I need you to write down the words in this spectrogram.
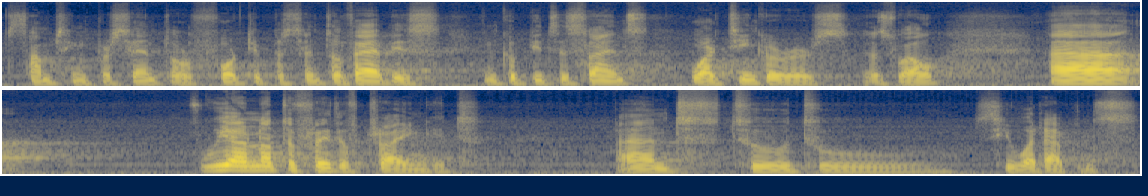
something percent or 40 percent of ABBYs in computer science who are tinkerers as well. Uh, we are not afraid of trying it and to, to see what happens.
